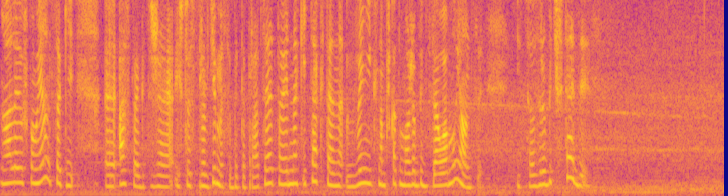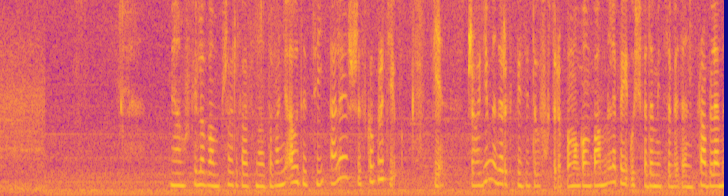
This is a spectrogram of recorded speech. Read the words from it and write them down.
No ale już pomijając taki e, aspekt, że jeszcze sprawdzimy sobie tę pracę, to jednak i tak ten wynik na przykład może być załamujący. I co zrobić wtedy? Miałam chwilową przerwę w notowaniu audycji, ale wszystko wróciło. Więc przechodzimy do rekwizytów, które pomogą Wam lepiej uświadomić sobie ten problem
